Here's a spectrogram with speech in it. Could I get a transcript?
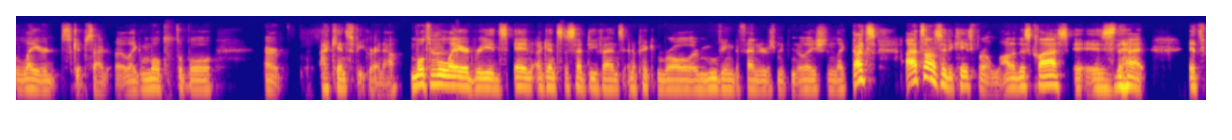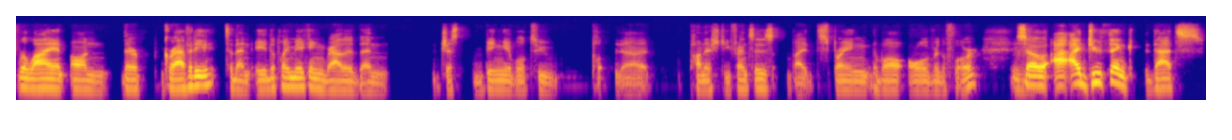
layered skip side uh, like multiple or I can't speak right now. Multiple layered reads in against a set defense in a pick and roll or moving defenders manipulation. Like that's that's honestly the case for a lot of this class is that it's reliant on their gravity to then aid the playmaking rather than just being able to uh, punish defenses by spraying the ball all over the floor. Mm-hmm. So I, I do think that's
